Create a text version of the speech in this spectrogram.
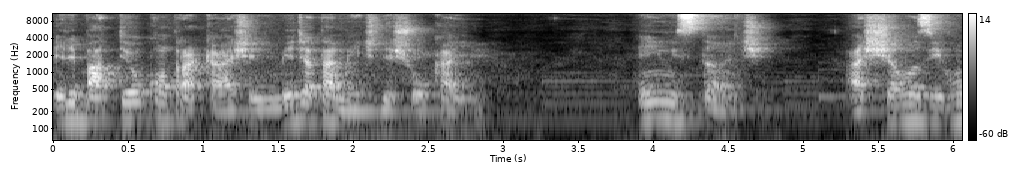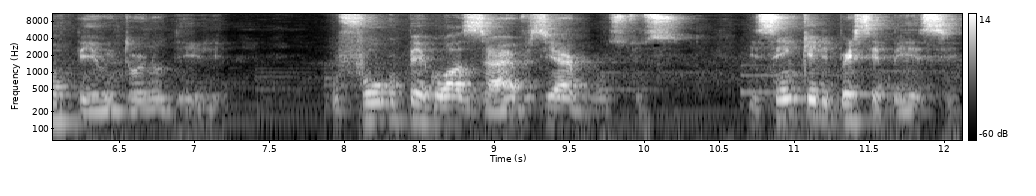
Ele bateu contra a caixa e imediatamente deixou cair. Em um instante, as chamas irrompeu em torno dele. O fogo pegou as árvores e arbustos, e sem que ele percebesse,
